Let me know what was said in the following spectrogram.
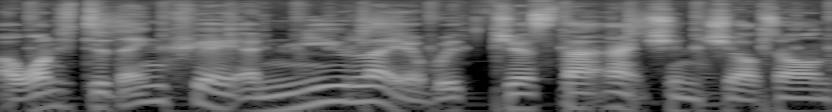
I wanted to then create a new layer with just that action shot on.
